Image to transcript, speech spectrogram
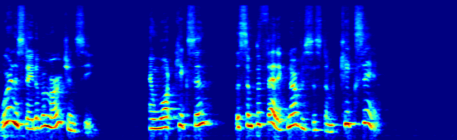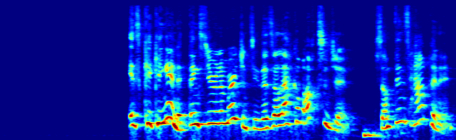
we're in a state of emergency. And what kicks in? The sympathetic nervous system kicks in. It's kicking in. It thinks you're an emergency. There's a lack of oxygen. Something's happening.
